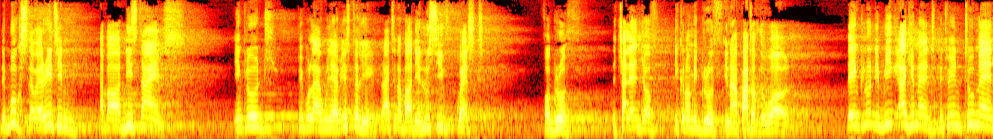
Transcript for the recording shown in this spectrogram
The books that were written about these times include people like William Easterly writing about the elusive quest for growth, the challenge of economic growth in our part of the world. They include the big argument between two men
